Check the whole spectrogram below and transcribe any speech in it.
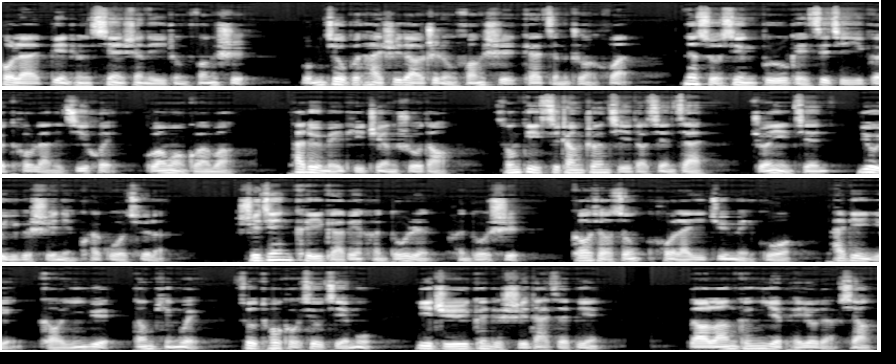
后来变成线上的一种方式，我们就不太知道这种方式该怎么转换。那索性不如给自己一个偷懒的机会，观望观望。他对媒体这样说道：“从第四张专辑到现在，转眼间又一个十年快过去了。时间可以改变很多人很多事。高晓松后来移居美国，拍电影、搞音乐、当评委、做脱口秀节目。”一直跟着时代在变，老狼跟叶培有点像，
